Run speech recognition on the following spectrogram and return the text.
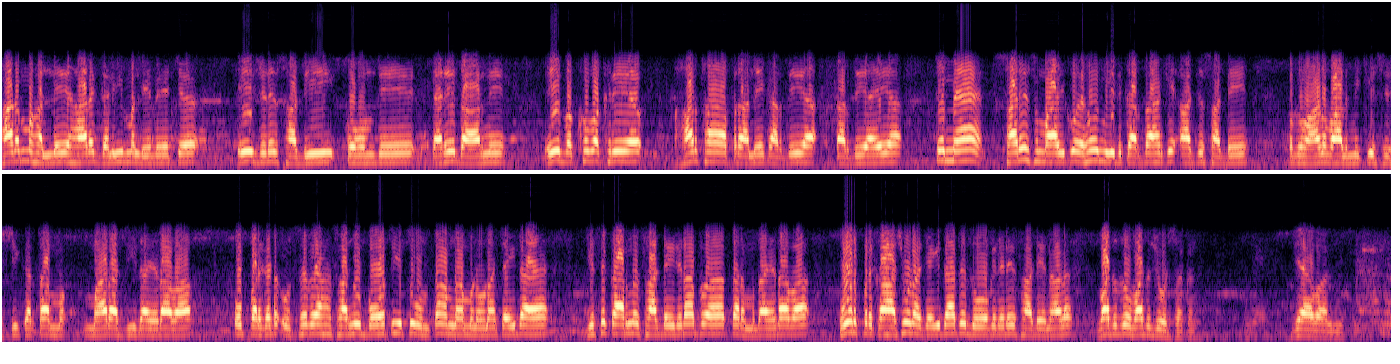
ਹਰ ਮਹੱਲੇ, ਹਰ ਗਲੀ ਮਹੱਲੇ ਵਿੱਚ ਇਹ ਜਿਹੜੇ ਸਾਡੀ ਕੌਮ ਦੇ ਪਹਿਰੇਦਾਰ ਨੇ, ਇਹ ਵੱਖੋ ਵੱਖਰੇ ਹਰ ਥਾਂ ਉਪਰਾਲੇ ਕਰਦੇ ਆ ਕਰਦੇ ਆਏ ਆ। ਤੇ ਮੈਂ ਸਾਰੇ ਸਮਾਜ ਕੋ ਇਹੋ ਉਮੀਦ ਕਰਦਾ ਹਾਂ ਕਿ ਅੱਜ ਸਾਡੇ ਭਗਵਾਨ ਵਾਲਮੀਕੀ ਸ੍ਰਿਸ਼ਟੀਕਰਤਾ ਮਹਾਰਾਜ ਜੀ ਦਾ ਜਿਹੜਾ ਵਾ ਉਹ ਪ੍ਰਗਟ ਉਤਸਵ ਹੈ ਸਾਨੂੰ ਬਹੁਤ ਹੀ ਧੂਮਧਾਮ ਨਾਲ ਮਨਾਉਣਾ ਚਾਹੀਦਾ ਹੈ ਜਿਸ ਕਾਰਨ ਸਾਡੇ ਜਿਹੜਾ ਧਰਮ ਦਾ ਜਿਹੜਾ ਵਾ ਹੋਰ ਪ੍ਰਕਾਸ਼ ਹੋਣਾ ਚਾਹੀਦਾ ਤੇ ਲੋਕ ਜਿਹੜੇ ਸਾਡੇ ਨਾਲ ਵੱਧ ਤੋਂ ਵੱਧ ਜੁੜ ਸਕਣ। ਜੈ ਵਾਲਮੀਕੀ।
